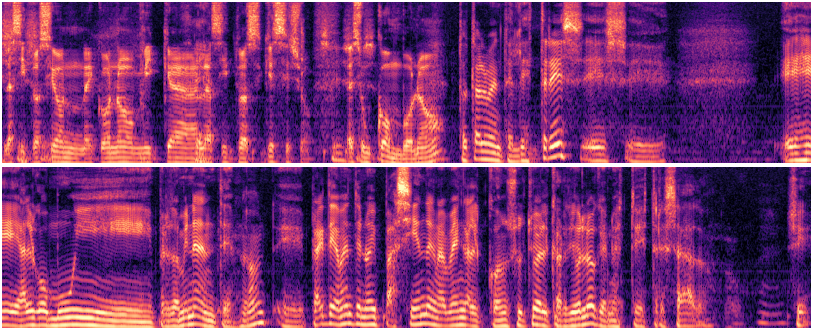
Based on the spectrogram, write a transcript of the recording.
la situación económica, la situación, qué sé yo, es un combo, ¿no? Totalmente, el estrés es... Eh, es eh, algo muy predominante, ¿no? Eh, prácticamente no hay paciente que venga al consultorio del cardiólogo que no esté estresado. Mm. Sí,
